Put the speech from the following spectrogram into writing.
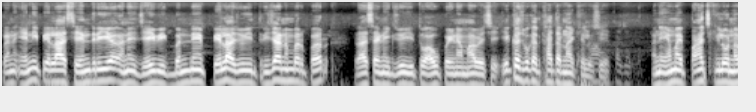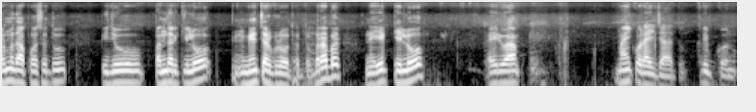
પણ એની પહેલાં સેન્દ્રિય અને જૈવિક બંને પહેલાં જોઈએ, ત્રીજા નંબર પર રાસાયણિક જોઈએ તો આવું પરિણામ આવે છે. એક જ વખત ખાતર નાખેલું છે. અને એમાંય પાંચ કિલો નર્મદા ફોસ હતું, બીજું પંદર કિલો મેચર ગ્રોથ હતું, બરાબર? અને એક કિલો આયરું આ માઇકોરાઇઝા હતું ક્રિપ્કોનું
